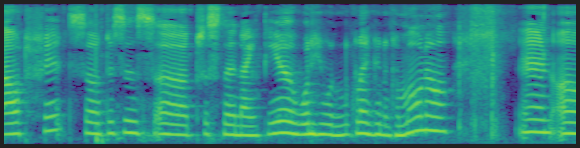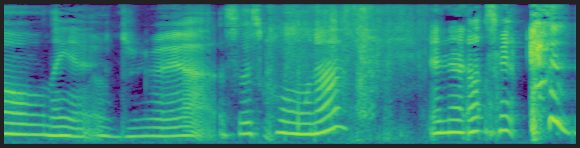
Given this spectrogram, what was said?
outfit, so this is, uh, just an idea of what he would look like in a kimono, and oh, there, dress this corner. And then, oh, excuse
